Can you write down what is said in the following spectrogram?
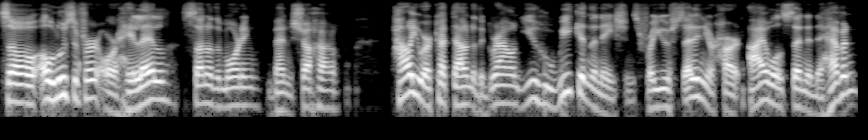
So, O Lucifer, or Halel, son of the morning, Ben Shahar, how you are cut down to the ground, you who weaken the nations, for you have said in your heart, I will ascend into heaven.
